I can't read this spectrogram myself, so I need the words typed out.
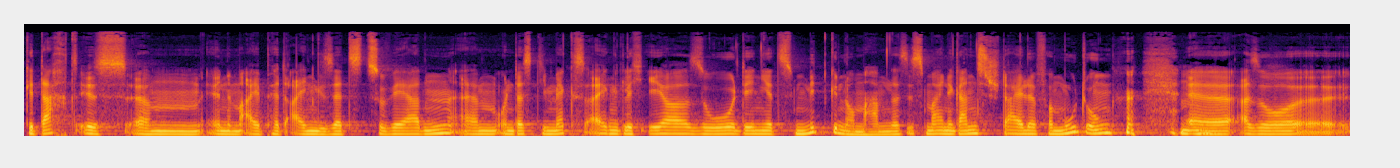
gedacht ist, ähm, in einem iPad eingesetzt zu werden ähm, und dass die Macs eigentlich eher so den jetzt mitgenommen haben. Das ist meine ganz steile Vermutung. Mhm. äh, also, äh,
